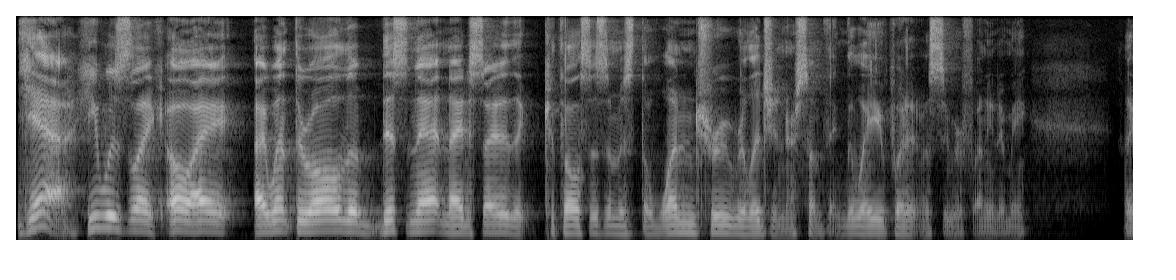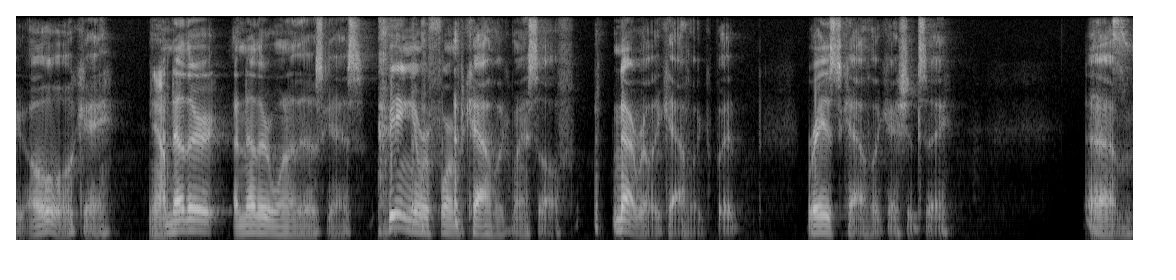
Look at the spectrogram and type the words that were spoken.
Yeah, he was like, "Oh, I I went through all the this and that, and I decided that Catholicism is the one true religion, or something." The way you put it was super funny to me. Like, oh, okay, Yeah. another another one of those guys. Being a Reformed Catholic myself, not really Catholic, but raised Catholic, I should say. Um,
